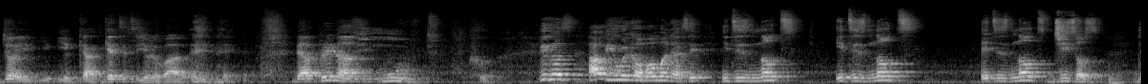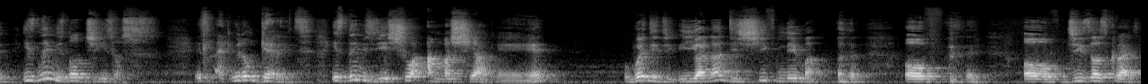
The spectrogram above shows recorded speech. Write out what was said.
Joy, you, you can get it to Yoruba. their brain has moved. because how you wake up one morning and say, it is not, it is not, it is not Jesus. His name is not Jesus. It's like we don't get it. His name is Yeshua HaMashiach. Eh? Where did you? You are not the chief namer of of Jesus Christ.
